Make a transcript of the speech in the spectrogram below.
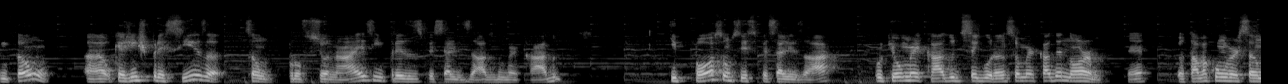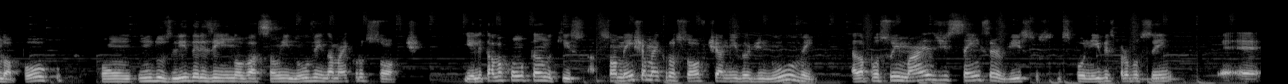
Então, uh, o que a gente precisa são profissionais e empresas especializadas no mercado que possam se especializar, porque o mercado de segurança é um mercado enorme. Né? Eu estava conversando há pouco com um dos líderes em inovação em nuvem da Microsoft. E ele estava contando que somente a Microsoft, a nível de nuvem, ela possui mais de 100 serviços disponíveis para você é, é,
